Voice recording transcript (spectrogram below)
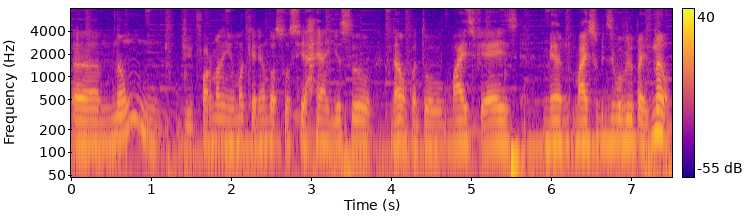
Uh, não de forma nenhuma querendo associar a isso, não, quanto mais fiéis, mais subdesenvolvido o país. Não,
